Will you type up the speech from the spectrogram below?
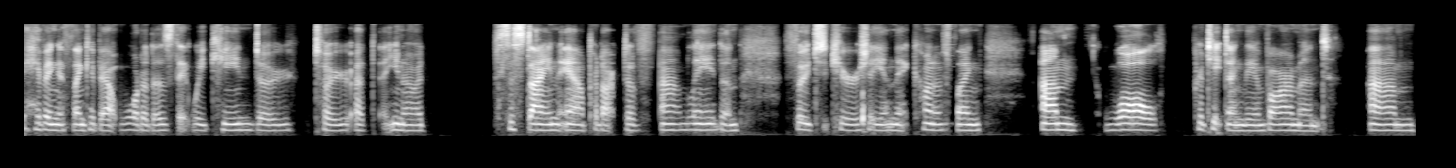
having a think about what it is that we can do to, uh, you know, sustain our productive um, land and food security and that kind of thing um, while protecting the environment. Um,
